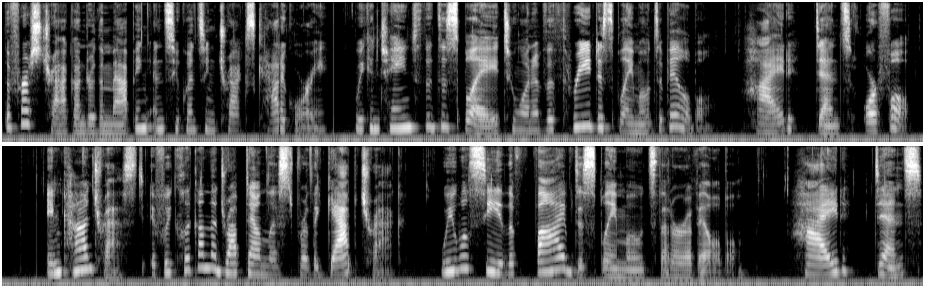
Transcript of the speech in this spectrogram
the first track under the Mapping and Sequencing Tracks category, we can change the display to one of the three display modes available, Hide, Dense, or Full. In contrast, if we click on the drop-down list for the Gap track, we will see the five display modes that are available, Hide, Dense,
